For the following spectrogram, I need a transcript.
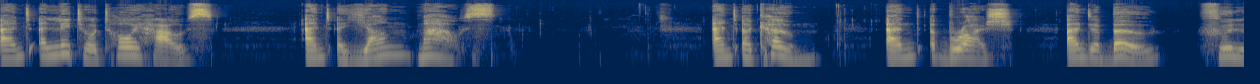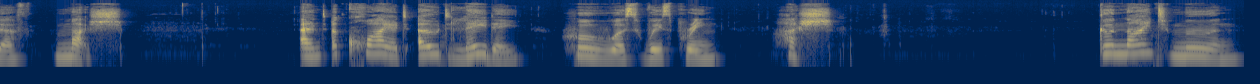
and a little toy house, and a young mouse, and a comb, and a brush, and a bowl full of mush, and a quiet old lady who was whispering, Hush! Good night, moon.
